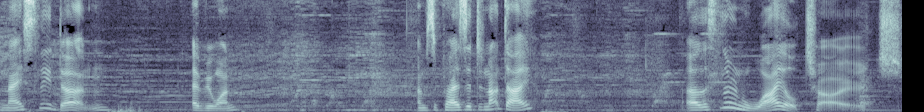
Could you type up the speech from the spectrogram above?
Nicely done, everyone. I'm surprised it did not die. Uh, let's learn Wild Charge.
